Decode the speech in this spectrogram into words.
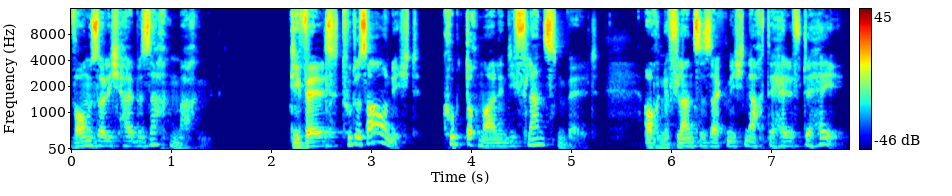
warum soll ich halbe Sachen machen? Die Welt tut es auch nicht. Guck doch mal in die Pflanzenwelt. Auch eine Pflanze sagt nicht nach der Hälfte, hey,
